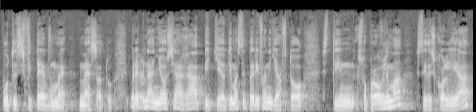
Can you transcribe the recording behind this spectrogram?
που τις φυτεύουμε μέσα του. Πρέπει ναι. να νιώσει αγάπη και ότι είμαστε περήφανοι γι' αυτό στην, στο πρόβλημα, στη δυσκολία,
